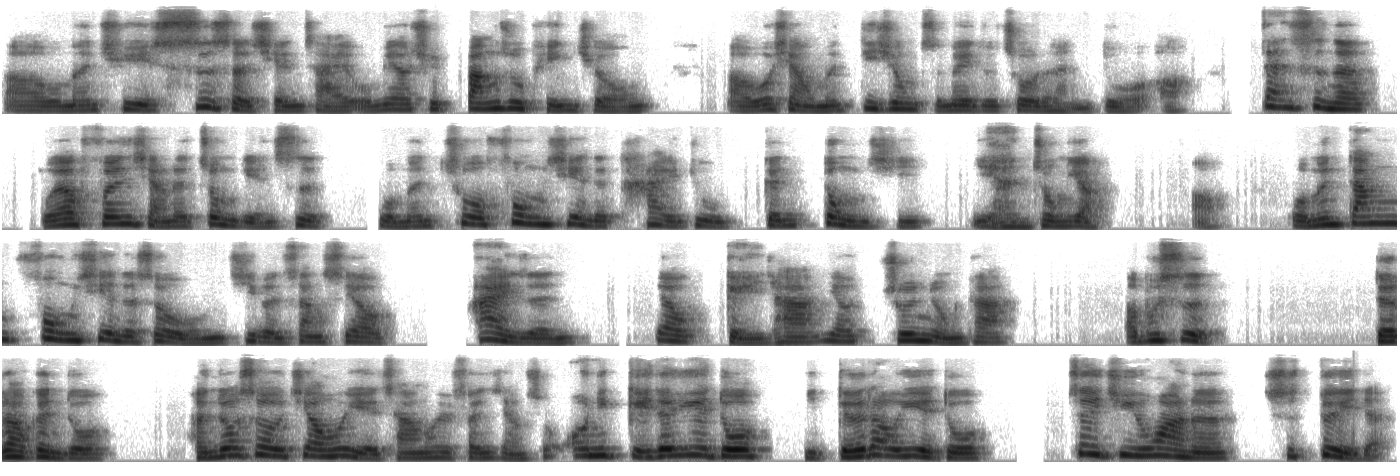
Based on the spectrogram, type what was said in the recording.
啊、我们去施舍钱财，我们要去帮助贫穷啊、我想，我们弟兄姊妹都做了很多啊。但是呢，我要分享的重点是我们做奉献的态度跟动机也很重要啊。我们当奉献的时候，我们基本上是要爱人，要给他，要尊荣他。而不是得到更多。很多时候，教会也常常会分享说：“哦，你给的越多，你得到越多。”这句话呢是对的。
